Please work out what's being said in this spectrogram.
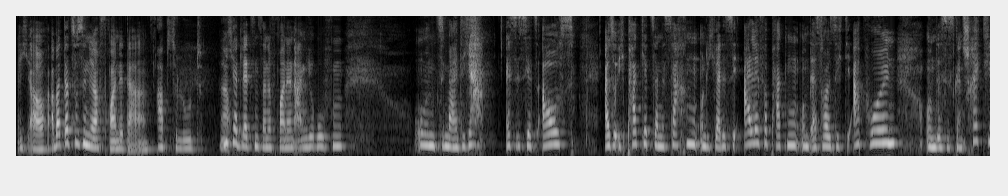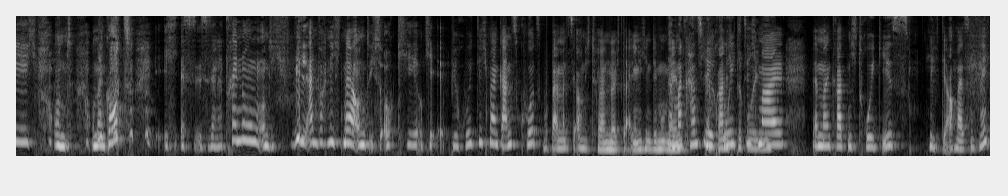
Ich auch. Aber dazu sind ja auch Freunde da. Absolut. Ja. Mich hat letztens eine Freundin angerufen und sie meinte, ja, es ist jetzt aus. Also ich packe jetzt seine Sachen und ich werde sie alle verpacken und er soll sich die abholen und es ist ganz schrecklich und oh mein Gott, ich, es ist eine Trennung und ich will einfach nicht mehr und ich so, okay, okay, beruhig dich mal ganz kurz, wobei man das ja auch nicht hören möchte eigentlich in dem Moment. man kann sich gar nicht Beruhig beruhigen. dich mal, wenn man gerade nicht ruhig ist, hilft ja auch meistens nicht.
